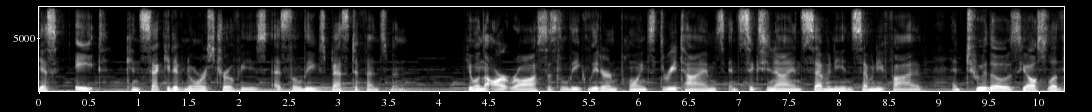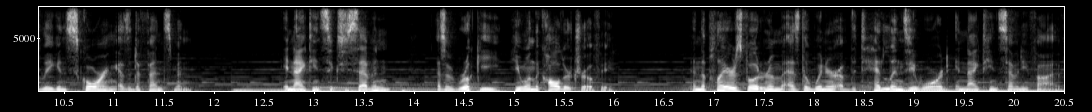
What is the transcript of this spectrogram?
yes, eight consecutive Norris trophies as the league's best defenseman. He won the Art Ross as the league leader in points three times in 69, 70, and 75, and two of those he also led the league in scoring as a defenseman. In 1967, as a rookie, he won the Calder Trophy, and the players voted him as the winner of the Ted Lindsay Award in 1975.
